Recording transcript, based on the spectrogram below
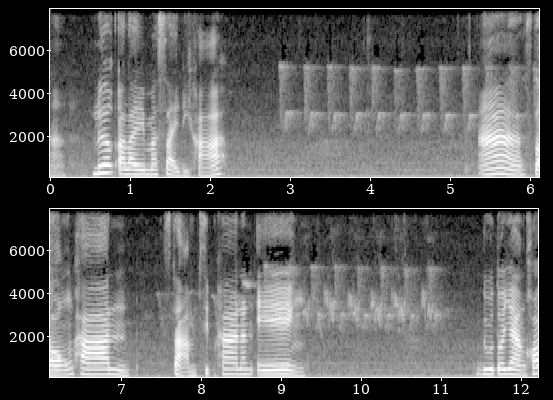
อ่าเลือกอะไรมาใส่ดีคะอ่า2,035 นั่นเอง ดูตัวอย่างข้อ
